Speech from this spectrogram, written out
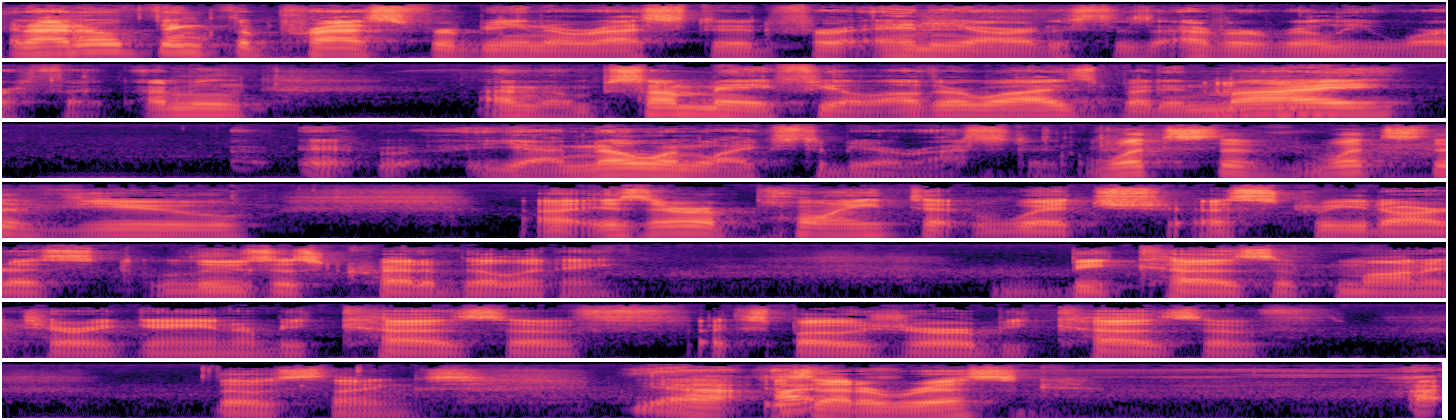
and I don't think the press for being arrested for any artist is ever really worth it. I mean, I don't know. Some may feel otherwise, but in my, it- yeah, no one likes to be arrested. What's the what's the view? Uh, is there a point at which a street artist loses credibility because of monetary gain or because of exposure or because of those things? Yeah, Is I- that a risk? I,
